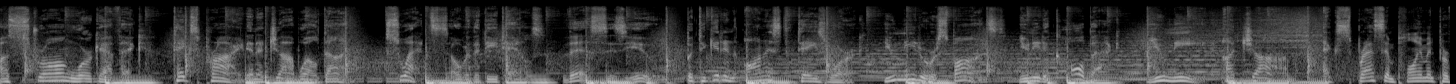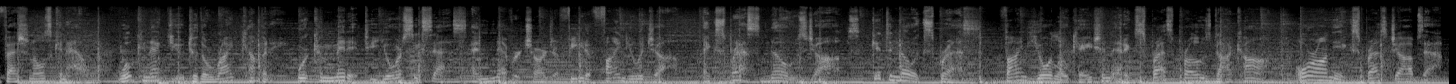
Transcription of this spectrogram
A strong work ethic takes pride in a job well done, sweats over the details. This is you. But to get an honest day's work, you need a response. You need a callback. You need a job. Express Employment Professionals can help. We'll connect you to the right company. We're committed to your success and never charge a fee to find you a job. Express knows jobs. Get to know Express. Find your location at expresspros.com or on the Express Jobs app.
